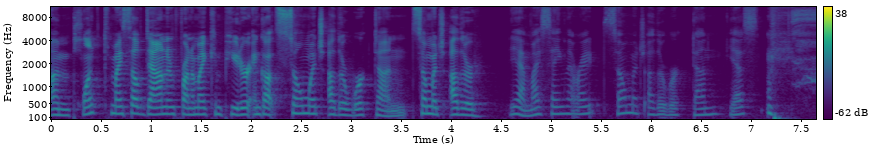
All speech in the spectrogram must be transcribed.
um, plunked myself down in front of my computer and got so much other work done. So much other, yeah, am I saying that right? So much other work done. Yes.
